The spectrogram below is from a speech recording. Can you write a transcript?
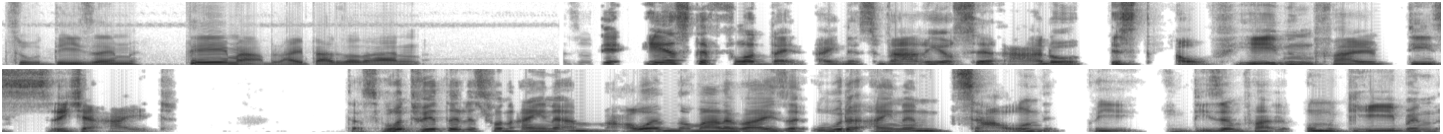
zu diesem Thema. Bleibt also dran. Also der erste Vorteil eines Vario Cerrado ist auf jeden Fall die Sicherheit. Das Wurtviertel ist von einer Mauer normalerweise oder einem Zaun, wie in diesem Fall, umgeben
